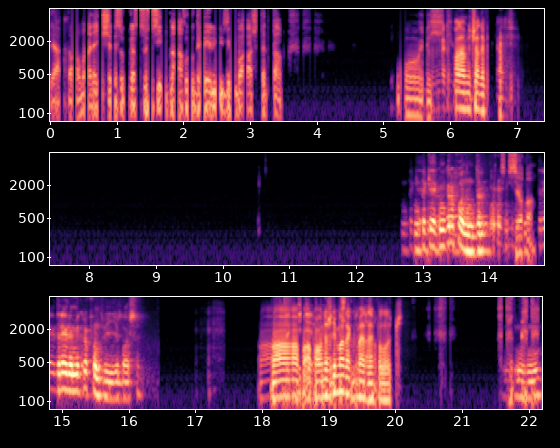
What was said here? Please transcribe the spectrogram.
Бляха, у мене ще, сука, сусід нахуй дрелью їбаште там. Ой, мікрофоном нічого не помінялося. Ну так як мікрофоном др- все. дрелю мікрофон твій їбаше. А, а повне ж лімонок в мене було. Угу.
